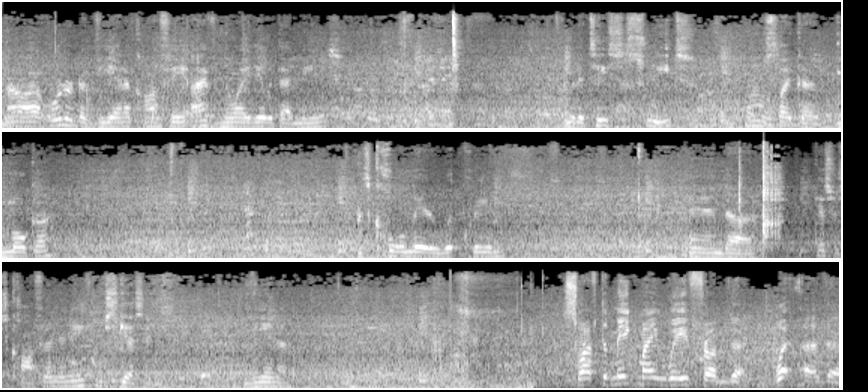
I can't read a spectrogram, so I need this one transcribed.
Now I ordered a Vienna coffee. I have no idea what that means. But it tastes sweet, almost like a mocha. It's cold layer whipped cream. And uh, guess there's coffee underneath. I'm just guessing. Vienna. So I have to make my way from the what uh, the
